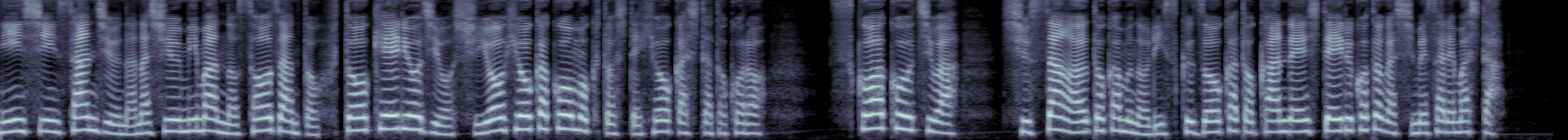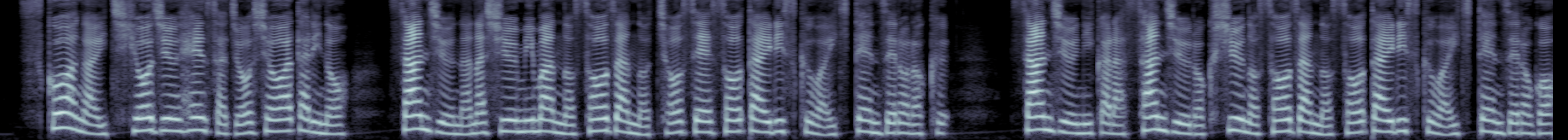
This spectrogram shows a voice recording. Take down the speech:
妊娠37週未満の早産と不当計量時を主要評価項目として評価したところスコアコーチは出産アウトカムのリスク増加と関連していることが示されました。スコアが1標準偏差上昇あたりの37週未満の早産の調整相対リスクは1.06 32から36週の早産の相対リスクは1.05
